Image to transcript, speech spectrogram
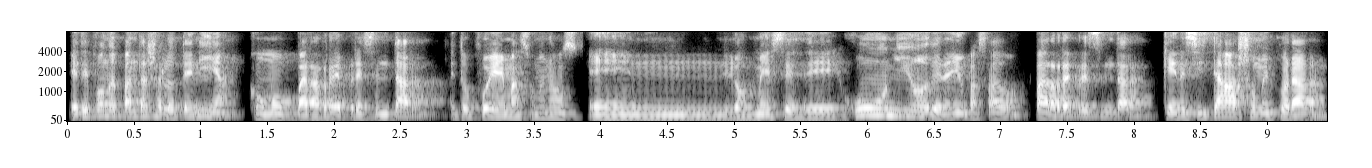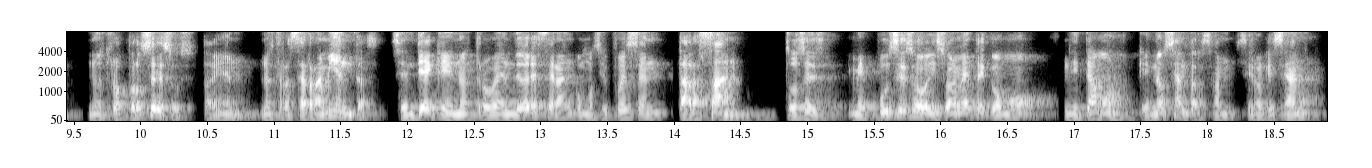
este fondo de pantalla lo tenía como para representar, esto fue más o menos en los meses de junio del año pasado, para representar que necesitaba yo mejorar nuestros procesos, ¿está bien? Nuestras herramientas. Sentía que nuestros vendedores eran como si fuesen Tarzán. Entonces me puse eso visualmente como necesitamos que no sean Tarzán, sino que sean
